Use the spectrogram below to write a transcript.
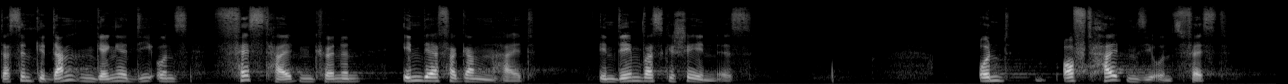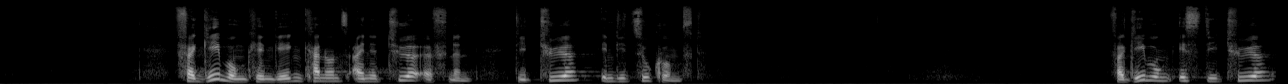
das sind Gedankengänge, die uns festhalten können in der Vergangenheit, in dem, was geschehen ist. Und oft halten sie uns fest. Vergebung hingegen kann uns eine Tür öffnen, die Tür in die Zukunft. Vergebung ist die Tür,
